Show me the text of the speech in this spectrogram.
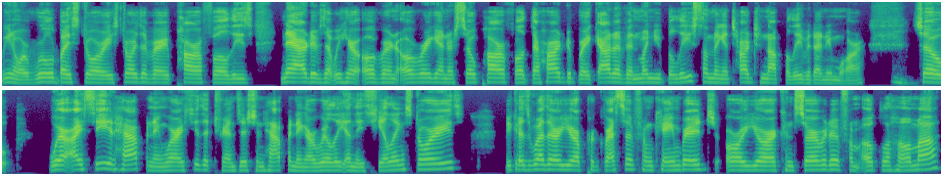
you know, we're ruled by stories. Stories are very powerful. These narratives that we hear over and over again are so powerful that they're hard to break out of. And when you believe something, it's hard to not believe it anymore. Mm. So where I see it happening, where I see the transition happening are really in these healing stories. Because whether you're a progressive from Cambridge or you're a conservative from Oklahoma,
